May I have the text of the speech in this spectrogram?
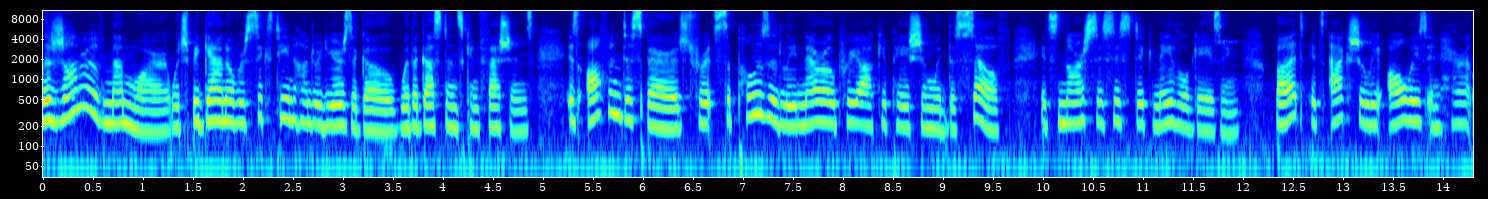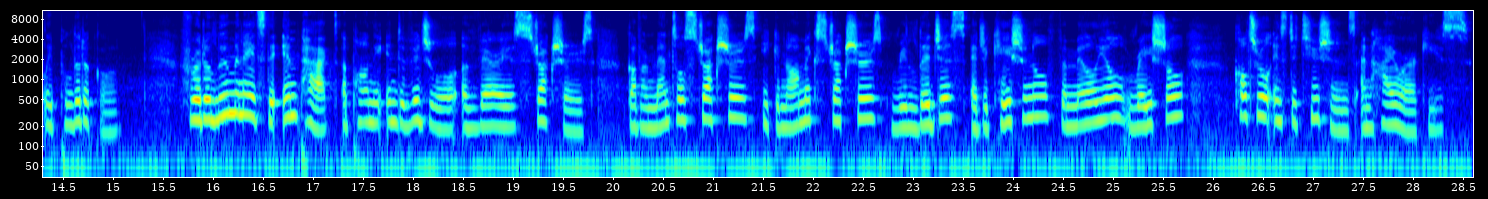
The genre of memoir, which began over 1600 years ago with Augustine's Confessions, is often disparaged for its supposedly narrow preoccupation with the self, its narcissistic navel-gazing, but it's actually always inherently political. For it illuminates the impact upon the individual of various structures, governmental structures, economic structures, religious, educational, familial, racial, cultural institutions, and hierarchies.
